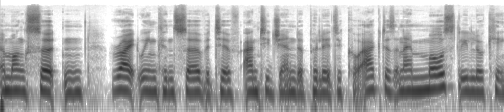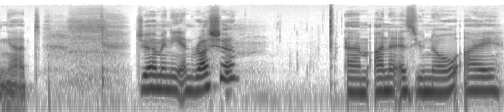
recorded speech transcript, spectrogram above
among certain right-wing conservative anti-gender political actors, and I'm mostly looking at Germany and Russia. Um, Anna, as you know, I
